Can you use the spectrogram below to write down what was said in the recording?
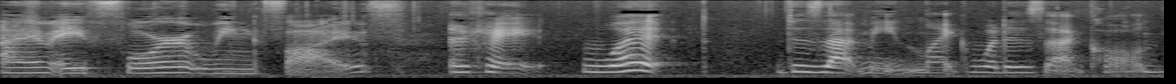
I am a four wing five. Okay, what does that mean? Like what is that called?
